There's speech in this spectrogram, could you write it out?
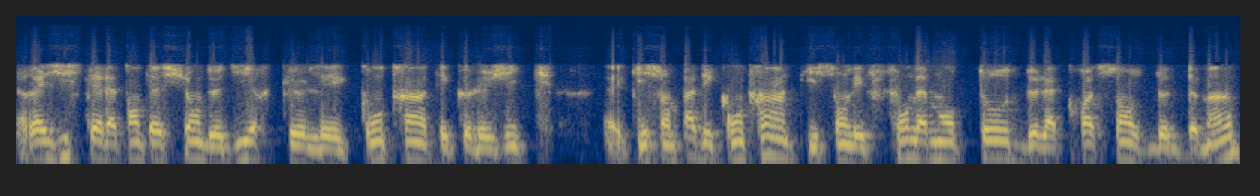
résister à la tentation de dire que les contraintes écologiques, euh, qui ne sont pas des contraintes, qui sont les fondamentaux de la croissance de demain,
